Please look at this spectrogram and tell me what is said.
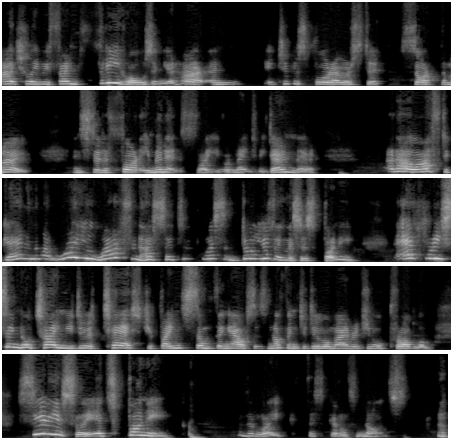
Actually, we found three holes in your heart. And it took us four hours to sort them out instead of 40 minutes like you were meant to be down there. And I laughed again. And they went, Why are you laughing? I said, Listen, don't you think this is funny? Every single time you do a test, you find something else It's nothing to do with my original problem. Seriously, it's funny. And they're like, this girl's nuts. but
